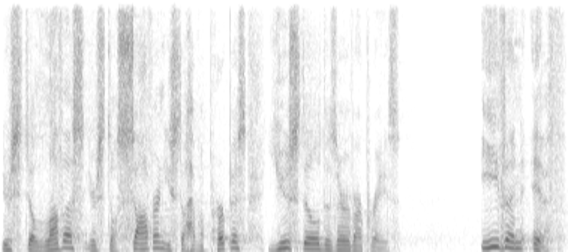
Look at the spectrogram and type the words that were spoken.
You still love us. You're still sovereign. You still have a purpose. You still deserve our praise. Even if.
